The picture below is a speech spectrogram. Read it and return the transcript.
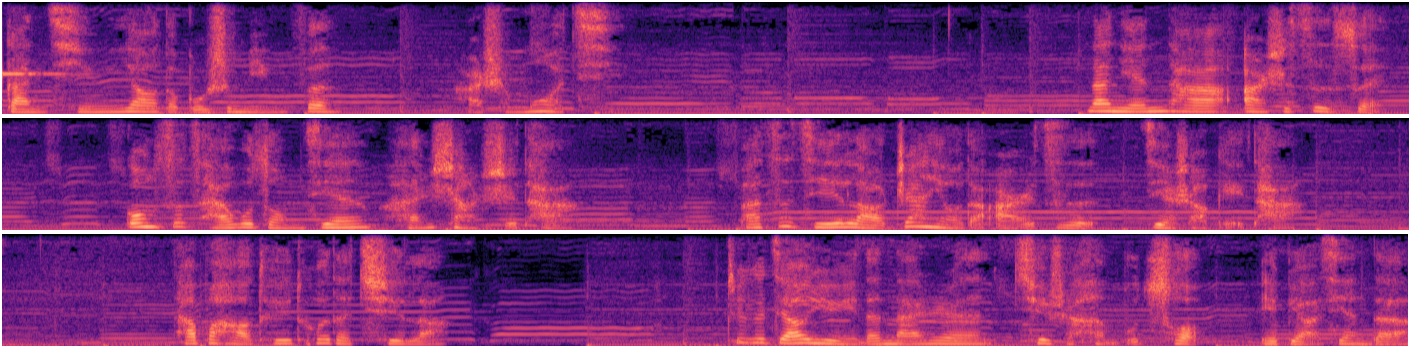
感情要的不是名分，而是默契。那年他二十四岁，公司财务总监很赏识他，把自己老战友的儿子介绍给他。他不好推脱的去了。这个叫雨的男人确实很不错，也表现得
